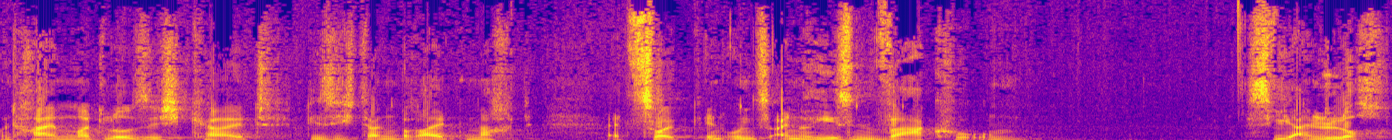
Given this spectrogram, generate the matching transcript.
Und Heimatlosigkeit, die sich dann breit macht, erzeugt in uns ein Riesenvakuum. Es ist wie ein Loch.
